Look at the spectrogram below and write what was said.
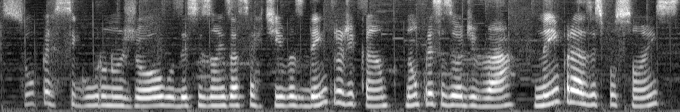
super seguro no jogo, decisões assertivas dentro de campo, não precisou de VAR, nem para as expulsões.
